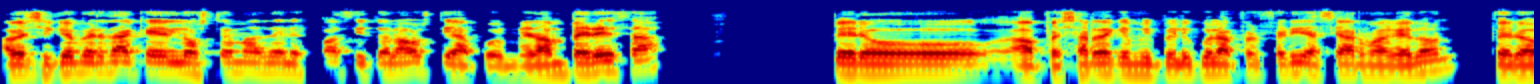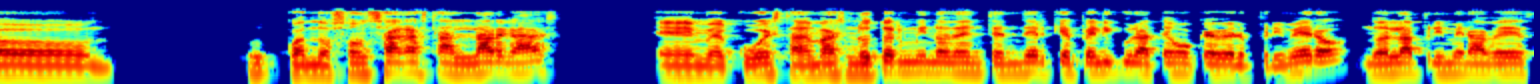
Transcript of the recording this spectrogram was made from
A ver, sí que es verdad que los temas del espacio y toda la hostia, pues me dan pereza, pero a pesar de que mi película preferida sea Armagedón, pero cuando son sagas tan largas, eh, me cuesta. Además, no termino de entender qué película tengo que ver primero. No es la primera vez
